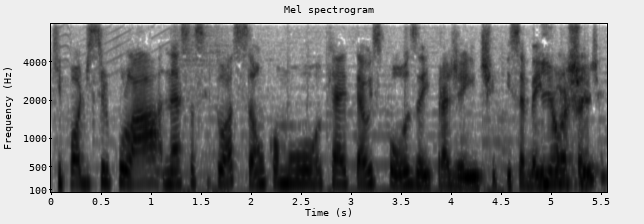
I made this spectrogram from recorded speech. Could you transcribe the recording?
que pode circular nessa situação como que a Etel expôs aí pra gente. Isso é bem e importante. Eu achei,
